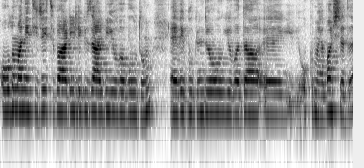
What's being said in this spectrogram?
oğluma netice itibariyle güzel bir yuva buldum E, ve bugün de o yuvada e, okumaya başladı.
